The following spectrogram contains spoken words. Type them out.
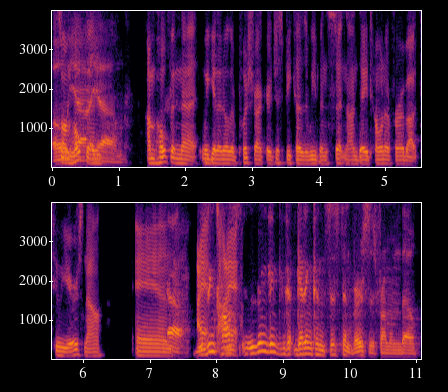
Oh So I'm yeah, hoping- yeah, I'm hoping that we get another Push record just because we've been sitting on Daytona for about two years now, and yeah. We've been I- const- we've been getting consistent verses from him though.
